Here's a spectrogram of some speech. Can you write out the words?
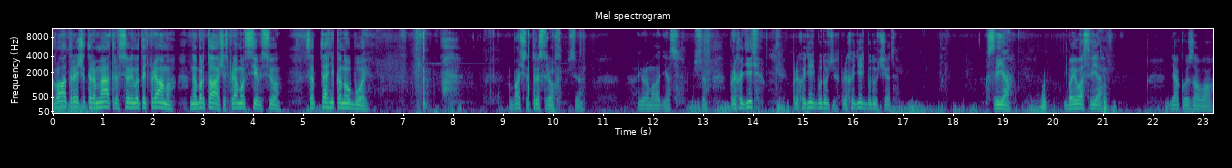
2, 3, 4 метри, все, він летить прямо, не обертаючись, прямо в ціль, все. Це техніка на обой. Бачите, 3 з 3. Все. Юра молодець. Все. Приходіть, приходіть, буду, приходіть, буду вчити. Свія. Бойова свія. Дякую за увагу.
